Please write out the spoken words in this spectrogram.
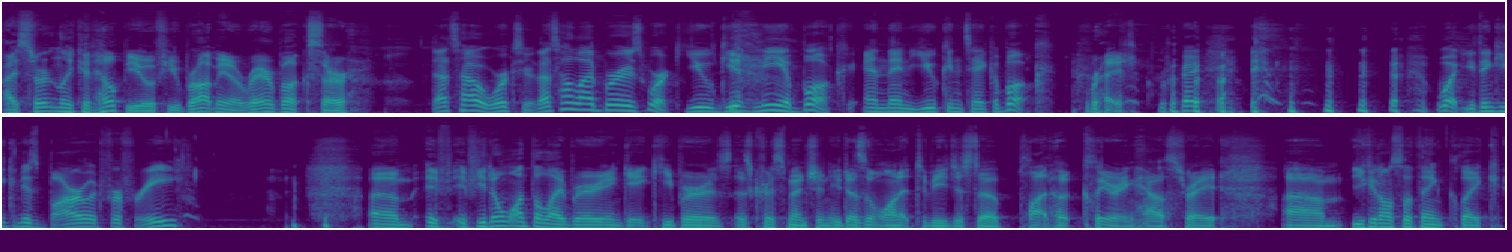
I certainly could help you if you brought me a rare book, sir. That's how it works here. That's how libraries work. You give me a book, and then you can take a book. Right. Right? what, you think you can just borrow it for free? Um, if if you don't want the librarian gatekeeper, as, as Chris mentioned, he doesn't want it to be just a plot hook clearinghouse, right? Um, you can also think like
